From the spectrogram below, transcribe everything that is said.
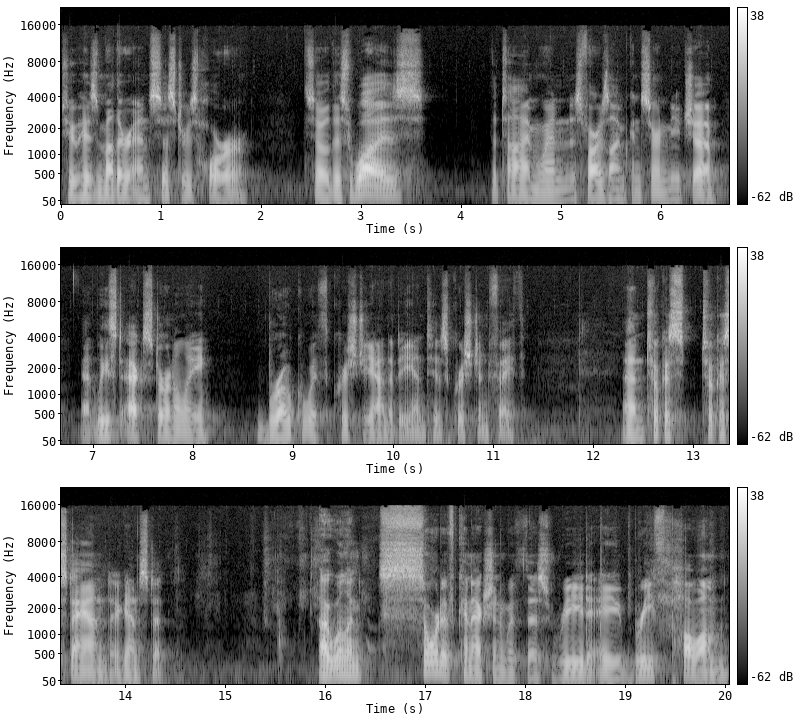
to his mother and sister's horror. So this was the time when, as far as I'm concerned, Nietzsche, at least externally, broke with Christianity and his Christian faith and took a, took a stand against it. Uh, I will, in sort of connection with this, read a brief poem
